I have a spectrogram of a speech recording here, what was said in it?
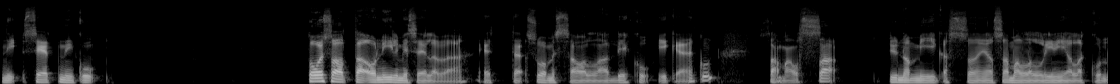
niin se, että niin kuin toisaalta on ilmiselvää, että Suomessa ollaan niin kuin ikään kuin samassa dynamiikassa ja samalla linjalla kuin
